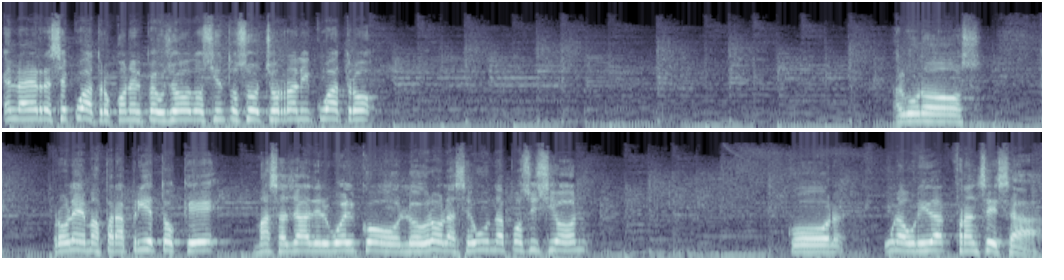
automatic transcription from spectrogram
en la RC4 con el Peugeot 208 Rally 4. Algunos problemas para Prieto que más allá del vuelco logró la segunda posición con una unidad francesa.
